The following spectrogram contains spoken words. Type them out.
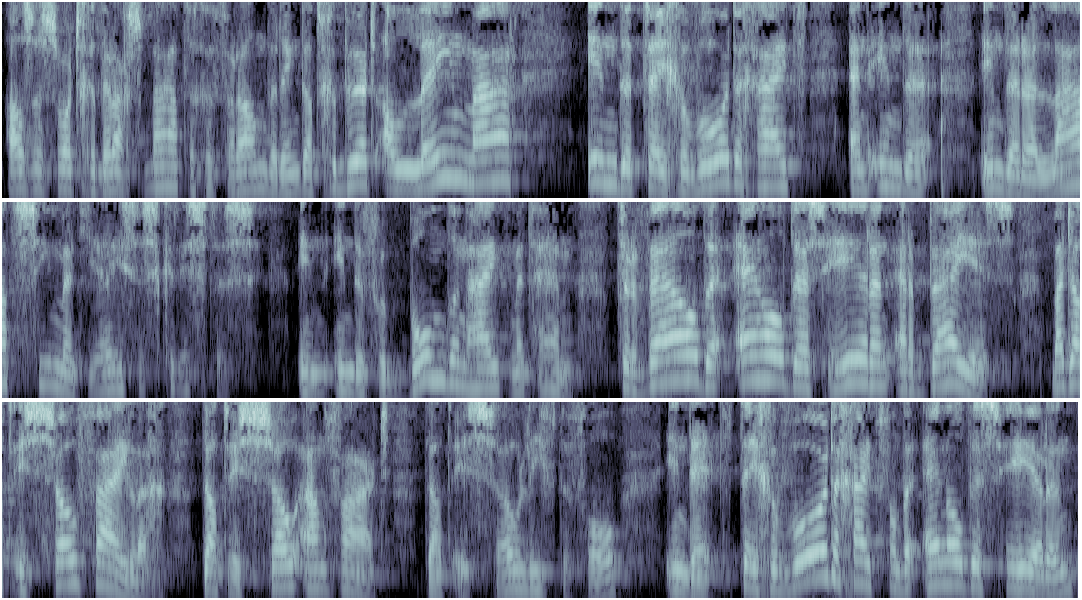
als een soort gedragsmatige verandering. Dat gebeurt alleen maar in de tegenwoordigheid en in de, in de relatie met Jezus Christus. In, in de verbondenheid met Hem. Terwijl de engel des Heren erbij is. Maar dat is zo veilig. Dat is zo aanvaard. Dat is zo liefdevol. In de tegenwoordigheid van de engel des Heren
